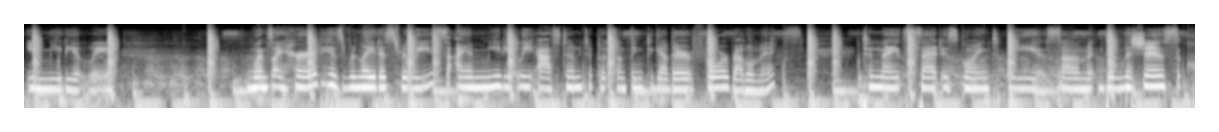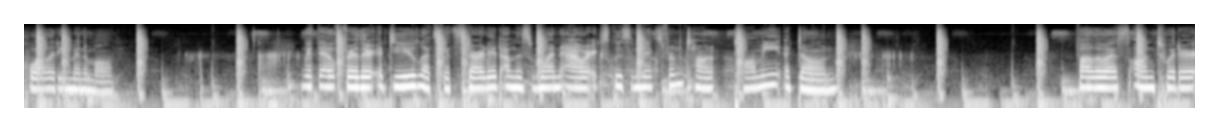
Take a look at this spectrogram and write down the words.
immediately. Once I heard his latest release, I immediately asked him to put something together for Rebel Mix. Tonight's set is going to be some delicious quality minimal. Without further ado, let's get started on this one hour exclusive mix from Tom- Tommy Adone. Follow us on Twitter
